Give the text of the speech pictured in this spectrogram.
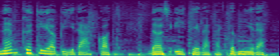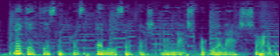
nem köti a bírákat, de az ítéletek többnyire megegyeznek az előzetes állásfoglalással.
